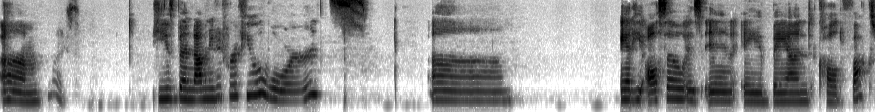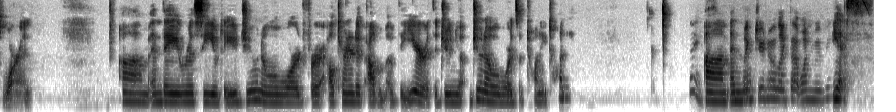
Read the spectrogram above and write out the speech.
Um, Nice. He's been nominated for a few awards. Um, and he also is in a band called Fox Warren. Um, and they received a Juno Award for Alternative Album of the Year at the Juno, Juno Awards of 2020. Thanks. Um, and like Juno, like that one movie? yes,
